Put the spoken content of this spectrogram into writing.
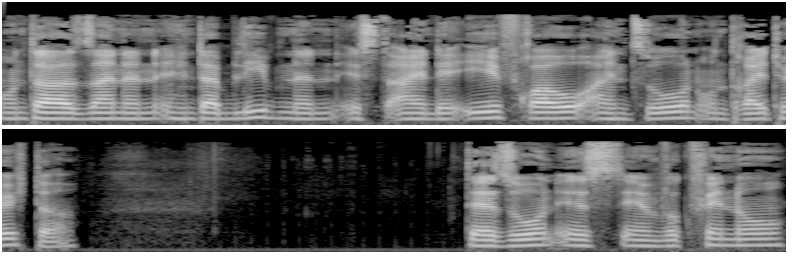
Unter seinen Hinterbliebenen ist eine Ehefrau, ein Sohn und drei Töchter. Der Sohn ist im Wukfino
